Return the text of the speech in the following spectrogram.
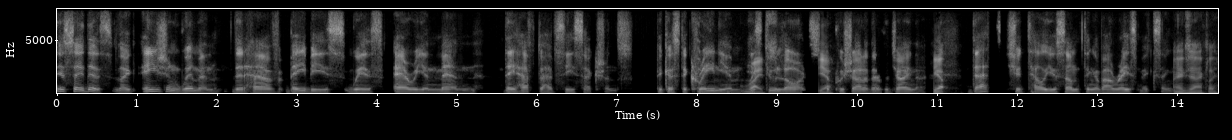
is say this like Asian women that have babies with Aryan men, they have to have C sections because the cranium right. is too large yeah. to push out of their vagina. Yep. That should tell you something about race mixing. Exactly.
